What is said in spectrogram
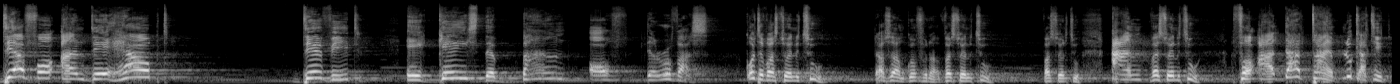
Therefore, and they helped David against the band of the rovers. Go to verse 22. That's what I'm going for now. Verse 22. Verse 22. And verse 22. For at that time, look at it.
